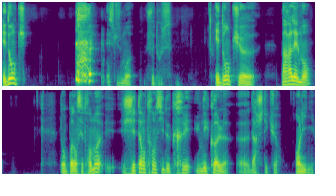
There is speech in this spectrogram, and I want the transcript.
Et donc, excuse-moi, je tousse. Et donc, euh, Parallèlement, donc pendant ces trois mois, j'étais en train aussi de créer une école euh, d'architecture en ligne.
